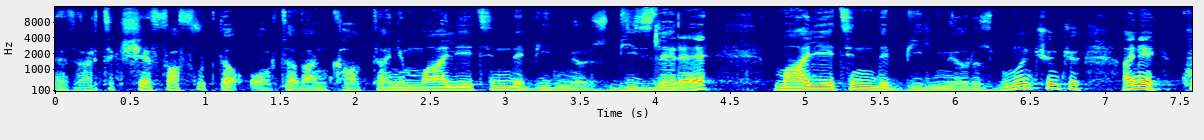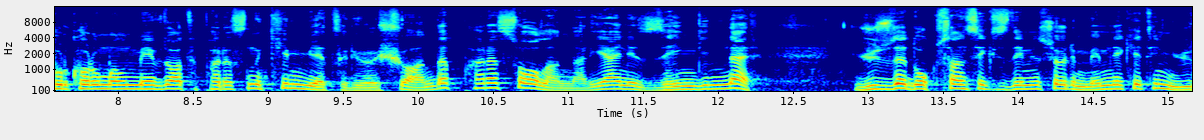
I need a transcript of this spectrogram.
Evet artık şeffaflık da ortadan kalktı. Hani maliyetini de bilmiyoruz bizlere. Maliyetini de bilmiyoruz bunun. Çünkü hani kur korumalı mevduatı parasını kim yatırıyor şu anda? Parası olanlar yani zenginler. %98 demin söyledim memleketin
